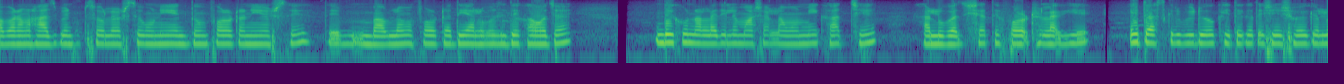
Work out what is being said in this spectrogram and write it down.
আবার আমার হাজব্যান্ড চলে আসছে, উনি একদম পরোটা নিয়ে আসছে। তো ভাবলাম পরোটা দিয়ে আলু ভাজি দিয়ে খাওয়া যায়। দেখুন, আল্লাহ দিলে মাসাল্লাহ আমার মেয়ে খাচ্ছে। আলু ভাজির সাথে পরোটা লাগিয়ে। এই তো আজকের ভিডিও খেতে খেতে শেষ হয়ে গেল।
